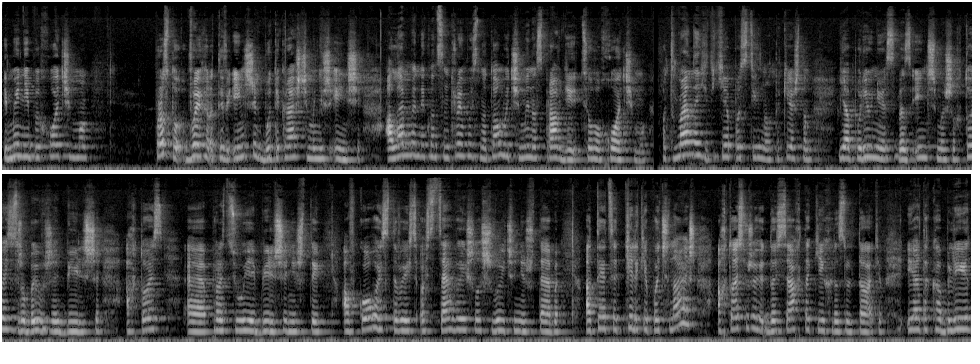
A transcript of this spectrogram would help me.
і ми ніби хочемо просто виграти в інших, бути кращими, ніж інші. Але ми не концентруємось на тому, чи ми насправді цього хочемо. От в мене є постійно таке ж там, я порівнюю себе з іншими, що хтось зробив вже більше, а хтось працює більше, ніж ти. А в когось дивись, ось це вийшло швидше, ніж в тебе. А ти це тільки починаєш, а хтось вже досяг таких результатів. І я така, блін,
